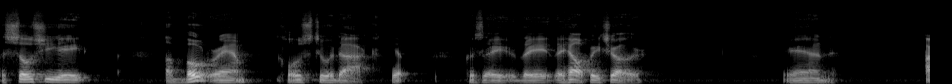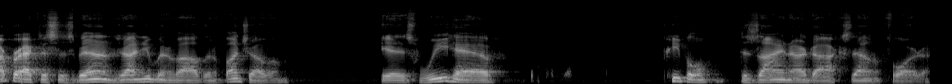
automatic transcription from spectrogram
associate a boat ramp close to a dock. Yep. Because they, they, they help each other. And our practice has been, John, you've been involved in a bunch of them, is we have people design our docks down in Florida,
